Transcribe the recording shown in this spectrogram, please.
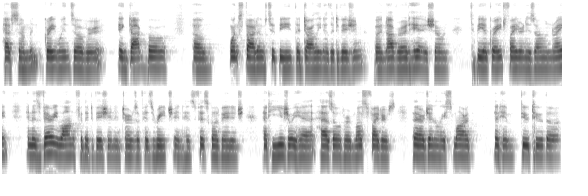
have some great wins over Igdagbo, um, once thought of to be the darling of the division, but Navarrete has shown to be a great fighter in his own right and is very long for the division in terms of his reach and his physical advantage that he usually ha- has over most fighters that are generally smaller than him due to the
